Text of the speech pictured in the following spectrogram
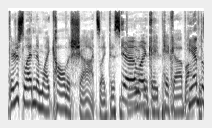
they're just letting him like call the shots. Like this Yeah, dude like- that they pick up. He had the,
